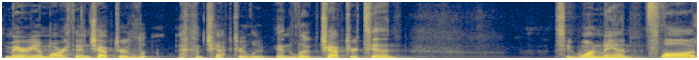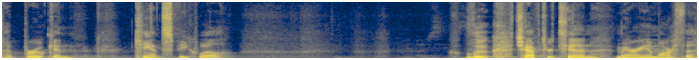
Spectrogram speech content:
Mary and Martha in chapter chapter Luke in Luke chapter 10. See, one man, flawed, broken, can't speak well. Luke chapter 10, Mary and Martha.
